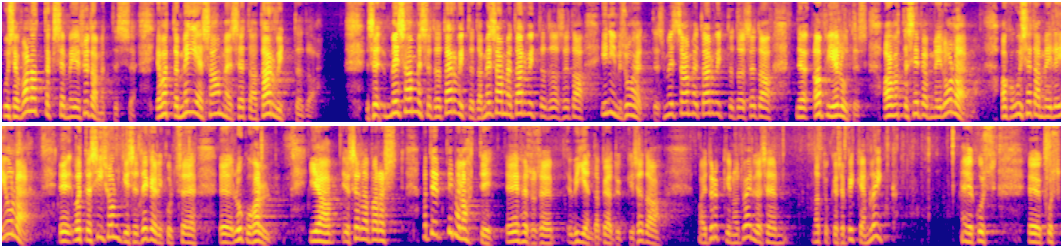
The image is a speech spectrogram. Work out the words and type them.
kui see valatakse meie südametesse ja vaata, meie saame seda tarvitada see, me saame seda tarvitada, me saame tarvitada seda inimsuhetes, me saame tarvitada seda äh, abieludes, aga vaata, see peab meil olema. aga kui seda meil ei ole, eh, vaata, siis ongi see tegelikult see eh, lugu halb. ja, ja sellepärast, ma teen, teeme lahti Efesuse viienda peatüki, seda ma ei trükkinud välja, see on natukese pikem lõik eh, kus, kus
